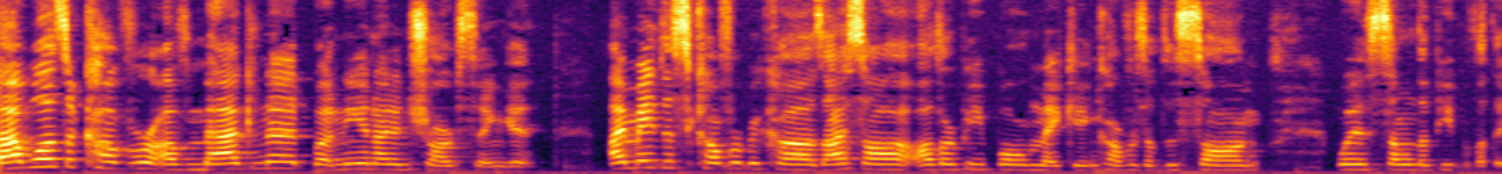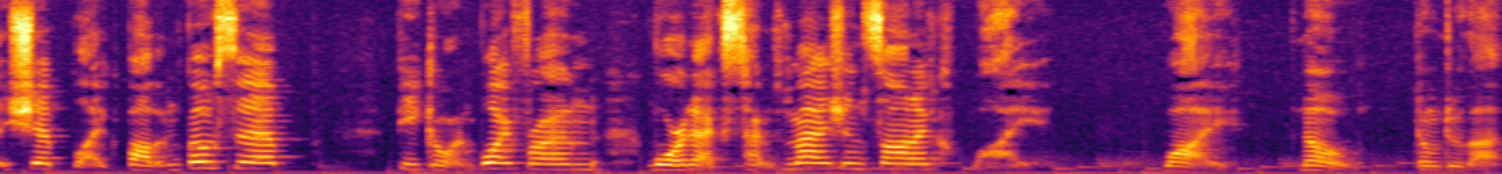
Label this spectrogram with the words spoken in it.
That was a cover of Magnet, but Neonight and Sharv sing it. I made this cover because I saw other people making covers of this song with some of the people that they ship, like Bob and Bosip, Pico and Boyfriend, Lord X times Majin Sonic. Why? Why? No, don't do that.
